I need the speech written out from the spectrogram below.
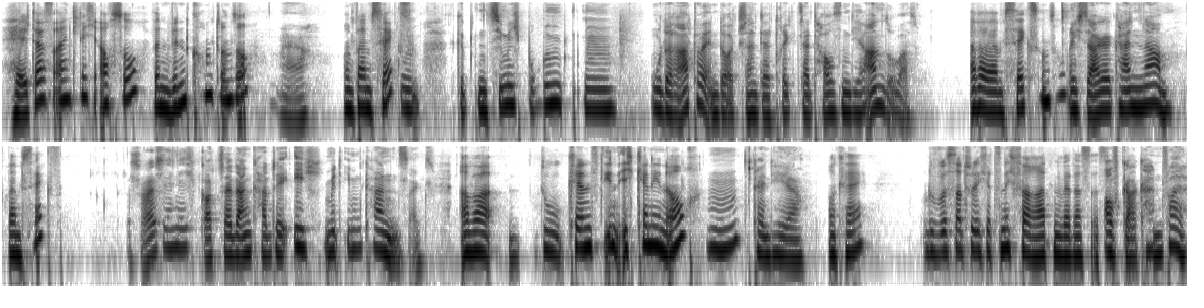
Hält das eigentlich auch so, wenn Wind kommt und so? Naja. Und beim Sex? Es gibt einen ziemlich berühmten Moderator in Deutschland, der trägt seit tausend Jahren sowas. Aber beim Sex und so? Ich sage keinen Namen. Beim Sex? Das weiß ich nicht. Gott sei Dank hatte ich mit ihm keinen Sex. Aber du kennst ihn, ich kenne ihn auch. Mhm. Kennt ja. Okay. Und du wirst natürlich jetzt nicht verraten, wer das ist. Auf gar keinen Fall.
